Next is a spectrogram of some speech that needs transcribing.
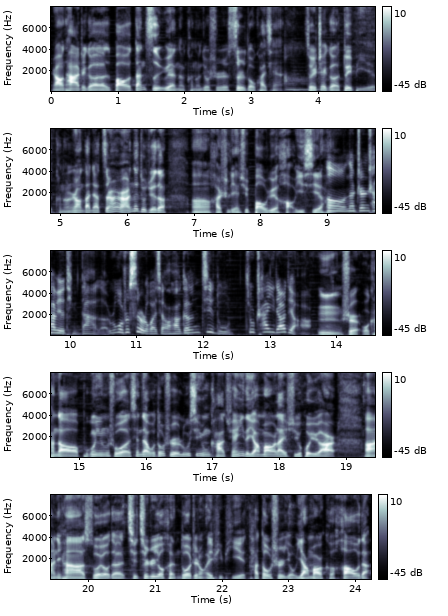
然后它这个包单次月呢，可能就是四十多块钱，所以这个对比可能让大家自自然而然的就觉得，嗯，还是连续包月好一些哈。嗯，那真差别挺大的。如果说四十多块钱的话，跟季度就差一点点儿。嗯，是我看到蒲公英说，现在我都是撸信用卡权益的羊毛来续会员儿啊。你看啊，所有的其其实有很多这种 A P P，它都是有羊毛可薅的。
